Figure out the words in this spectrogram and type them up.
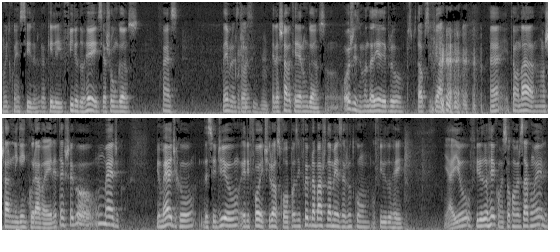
muito conhecido. Aquele filho do rei se achou um ganso. Conhece? Lembra da Acho história? hum. Ele achava que ele era um ganso. Hoje se mandaria ele para o hospital psiquiátrico. É, Então lá não acharam ninguém que curava ele. Até que chegou um médico. E o médico decidiu, ele foi, tirou as roupas e foi para baixo da mesa junto com o filho do rei. E aí o filho do rei começou a conversar com ele.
